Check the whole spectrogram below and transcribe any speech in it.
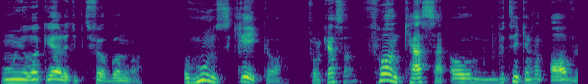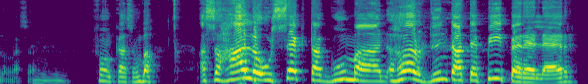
Och hon råkade göra det typ två gånger. Och hon skriker Från kassan. från kassan, och butiken är avlång alltså. Mm. Från kassan, hon bara Alltså hallå ursäkta gumman, hör du inte att det piper eller?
